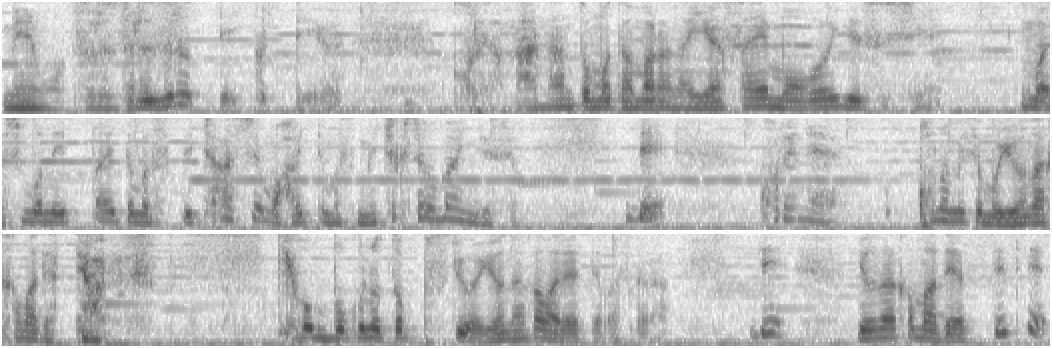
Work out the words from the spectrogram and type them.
麺をズルズルズルっていくっていう。これがまあなんともたまらない野菜も多いですしもやしもねいっぱい入ってますでチャーシューも入ってます。めちゃくちゃうまいんですよ。でこれねこの店も夜中までやってます。基本僕のトップ3は夜中までやってますから。で夜中までやってて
